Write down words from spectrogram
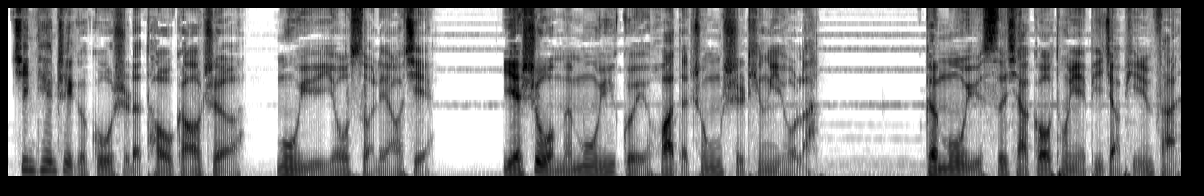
今天这个故事的投稿者木雨有所了解，也是我们木雨鬼话的忠实听友了，跟木雨私下沟通也比较频繁。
